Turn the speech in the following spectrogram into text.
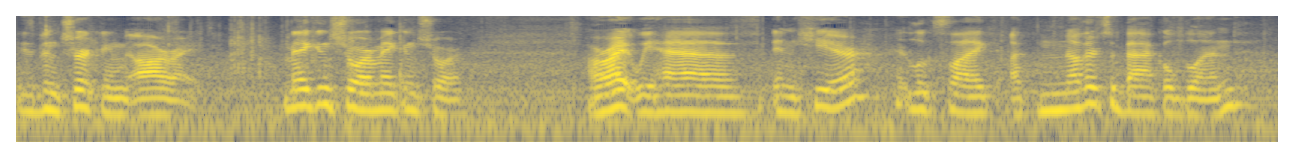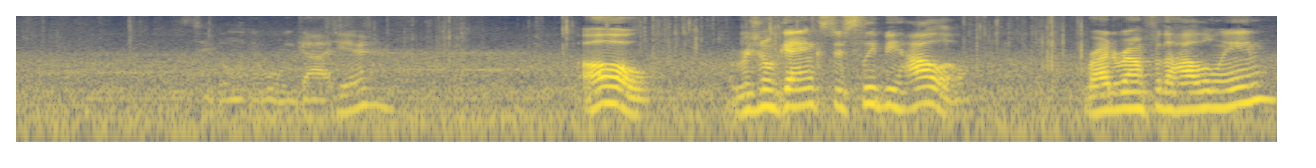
He's been tricking. All right. Making sure, making sure. All right, we have in here, it looks like another tobacco blend. Let's take a look at what we got here. Oh, original gangster Sleepy Hollow. Right around for the Halloween.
